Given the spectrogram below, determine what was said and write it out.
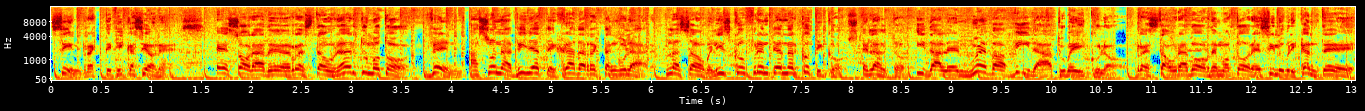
sin rectificaciones. Es hora de restaurar tu motor. Ven a Zona Villa Tejada Rectangular, Plaza Obelisco frente a Narcóticos, El Alto, y dale nueva vida a tu vehículo. Restaurador de motores y lubricante.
